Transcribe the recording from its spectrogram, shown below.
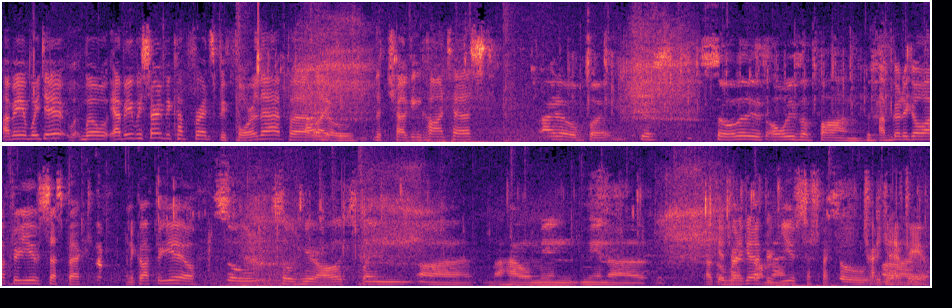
I mean, we did. Well, I mean, we started to become friends before that, but I like know. the chugging contest. I know, but just soda is always a bond. I'm gonna go after you, suspect. I'm gonna go after you. So so here, I'll explain uh, how me and me and uh. Okay, trying to get after that. you, suspect. So trying to get uh, after you.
